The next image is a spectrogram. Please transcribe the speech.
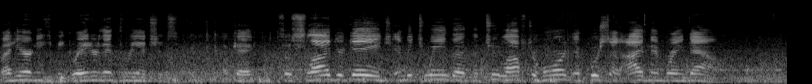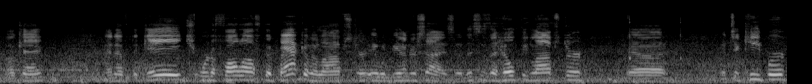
right here needs to be greater than three inches. Okay, so slide your gauge in between the, the two lobster horns and push that eye membrane down. Okay, and if the gauge were to fall off the back of the lobster, it would be undersized. So this is a healthy lobster. Uh, it's a keeper.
